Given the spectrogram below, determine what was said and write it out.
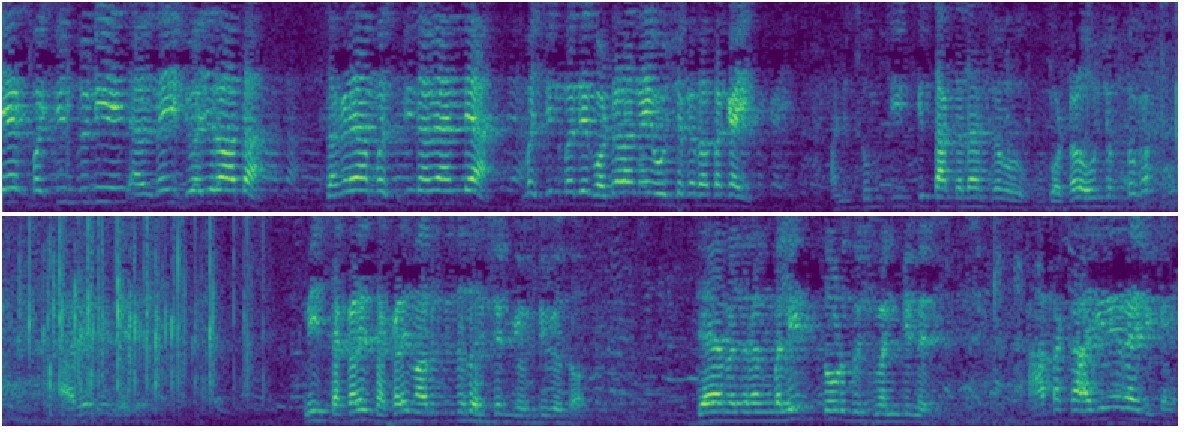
एक मशीन जुनी नाही शिवाजीराव आता. सगळ्या मशनी नव्या आणल्या. मशीनमध्ये घोटाळा नाही होऊ शकत आता काही. आणि तुमची इतकी ताकद असल्यावर घोटाळा होऊ शकतो का? अरे मी सकाळी सकाळी मारुतीचं दर्शन घेऊन निघत जय बजरंग बली तोड दुश्मन की नदी. आता काळजी नाही राहिली काय?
